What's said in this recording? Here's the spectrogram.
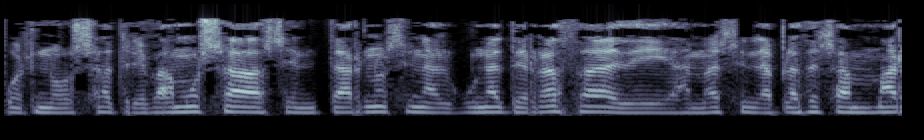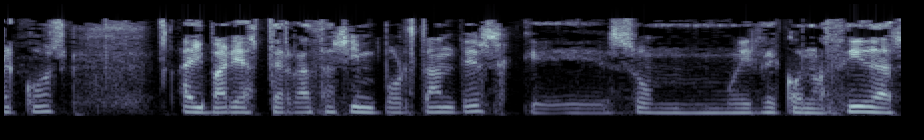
pues nos atrevamos a sentarnos en alguna terraza de además en la Plaza San Marcos hay varias terrazas importantes que son muy reconocidas.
